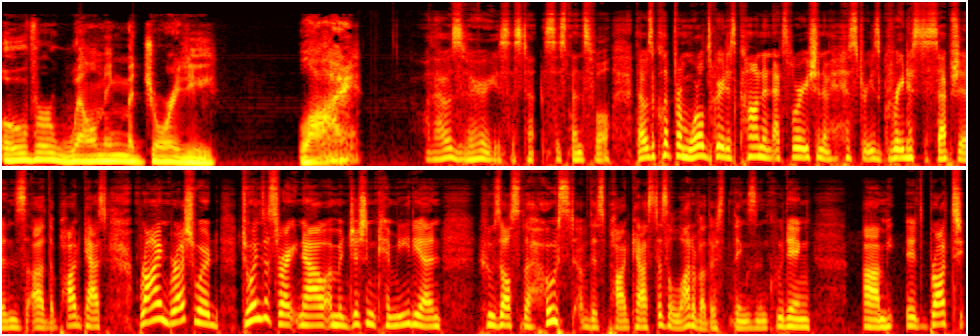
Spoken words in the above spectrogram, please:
overwhelming majority lie. Well, that was very sus- suspenseful. That was a clip from World's Greatest Con and Exploration of History's Greatest Deceptions, uh, the podcast. Brian Brushwood joins us right now, a magician comedian who's also the host of this podcast, does a lot of other things, including um, he- it's brought to,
